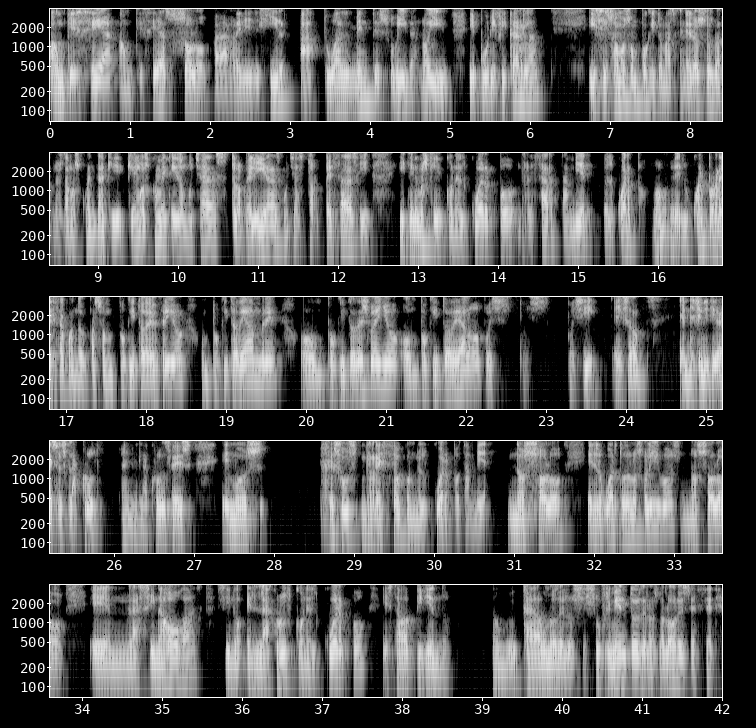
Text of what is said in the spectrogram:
aunque sea, aunque sea solo para redirigir actualmente su vida ¿no? y, purificarla. Y si somos un poquito más generosos, nos damos cuenta que, hemos cometido muchas tropelías, muchas torpezas y, tenemos que con el cuerpo rezar también, el cuerpo. ¿no? El cuerpo reza cuando pasa un poquito de frío, un poquito de hambre o un poquito de sueño o un poquito de algo, pues, pues, pues sí, eso, en definitiva, eso es la cruz. ¿eh? La cruz es, hemos Jesús rezó con el cuerpo también, no solo en el huerto de los olivos, no solo en las sinagogas, sino en la cruz con el cuerpo estaba pidiendo cada uno de los sufrimientos, de los dolores, etc.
